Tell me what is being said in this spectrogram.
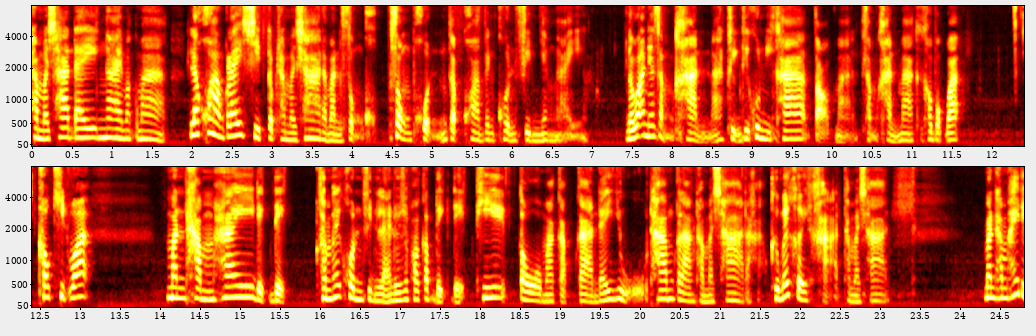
ธรรมชาติได้ง่ายมาก ๆ แล้วความใกล้ชิดกับธรรมชาติมันส่งส่งผลกับความเป็นคนฟินยังไง แล้วว่าอันนี้สำคัญนะสิ่งที่คุณมีค่าตอบมาสำคัญมากคือเขาบอกว่า เขาคิดว่ามันทำให้เด็กๆทำให้คนฟินแลนด์โดยเฉพาะกับเด็ก ๆ ที่โตมากับการได้อยู่ท่ามกลางธรรมชาติอะค่ะคือไม่เคยขาดธรรมชาติ มันทำให้เ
